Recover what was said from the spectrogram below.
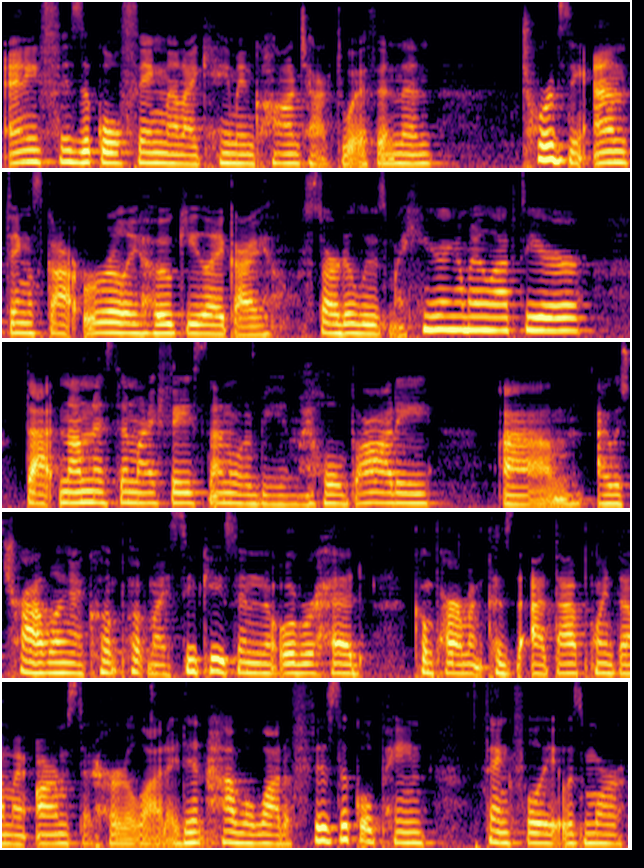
any physical thing that I came in contact with. And then towards the end, things got really hokey. Like I started to lose my hearing in my left ear. That numbness in my face then would be in my whole body. Um, I was traveling. I couldn't put my suitcase in an overhead compartment because at that point, then my arms did hurt a lot. I didn't have a lot of physical pain thankfully it was more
